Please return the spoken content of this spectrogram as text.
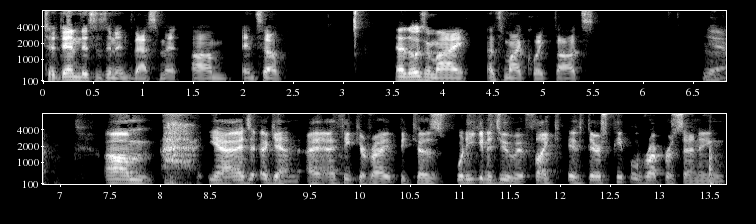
To them, this is an investment. Um, and so, yeah, those are my that's my quick thoughts. Yeah. Um, yeah. Again, I, I think you're right because what are you going to do if like if there's people representing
